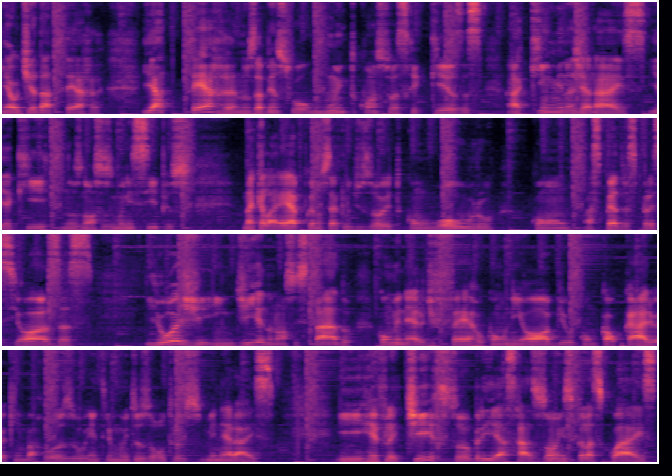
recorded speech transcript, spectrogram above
é o dia da terra. E a terra nos abençoou muito com as suas riquezas, aqui em Minas Gerais e aqui nos nossos municípios. Naquela época, no século XVIII, com o ouro, com as pedras preciosas, e hoje em dia no nosso estado, com minério de ferro, com o nióbio, com calcário aqui em Barroso, entre muitos outros minerais e refletir sobre as razões pelas quais,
